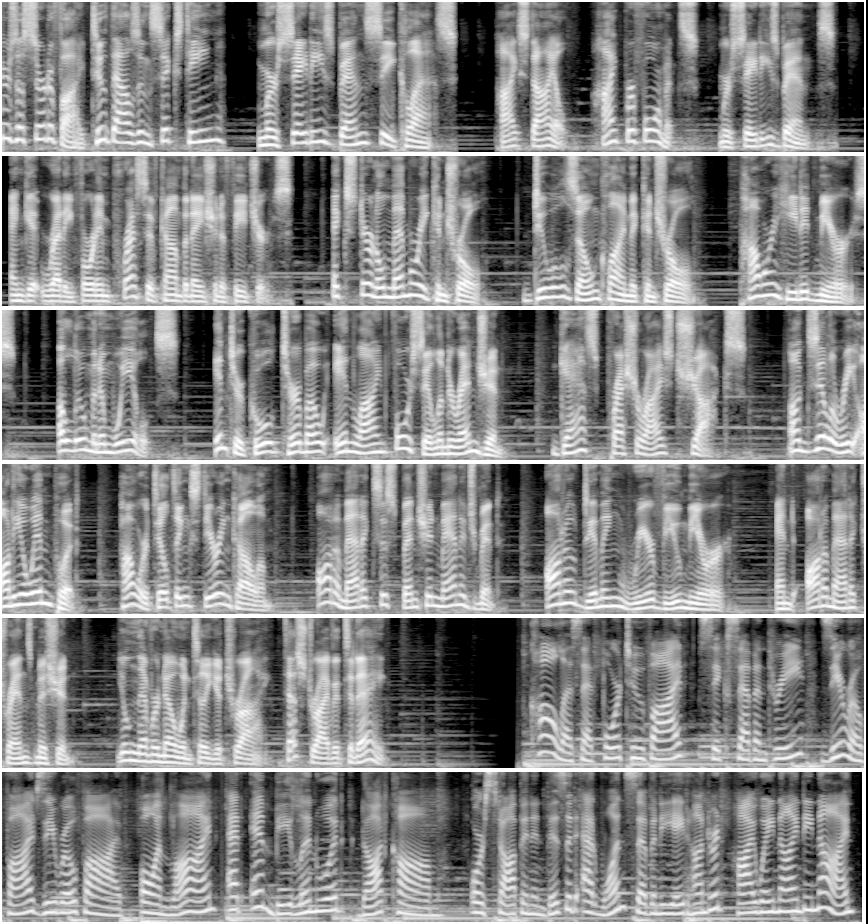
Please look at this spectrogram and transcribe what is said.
Here's a certified 2016 Mercedes-Benz C-Class. High style, high performance, Mercedes-Benz. And get ready for an impressive combination of features. External memory control, dual zone climate control, power heated mirrors, aluminum wheels, intercooled turbo inline four-cylinder engine, gas pressurized shocks, auxiliary audio input, power tilting steering column, automatic suspension management, auto dimming rear view mirror, and automatic transmission. You'll never know until you try. Test drive it today. Call us at 425 673 0505, online at mblynnwood.com, or stop in and visit at 17800 Highway 99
